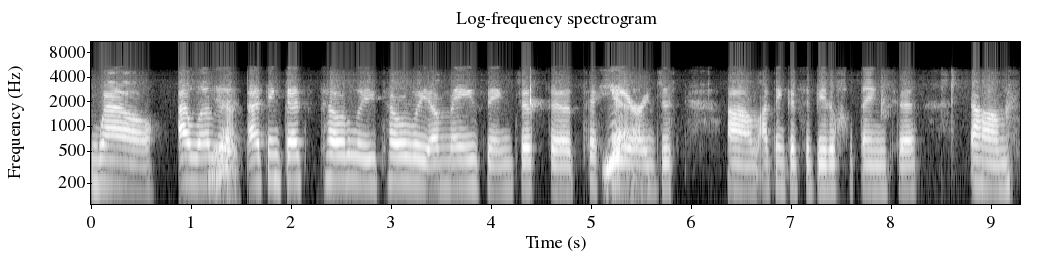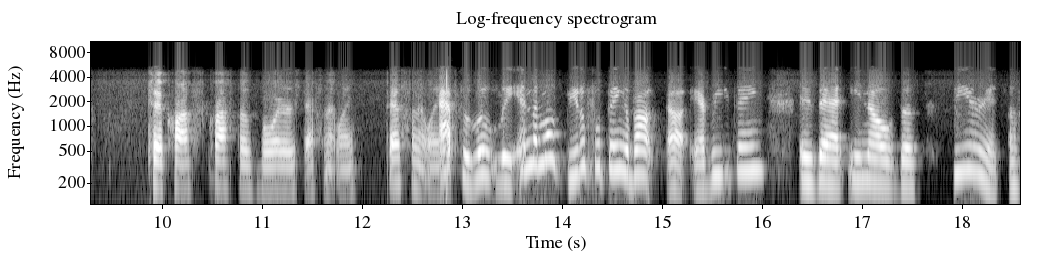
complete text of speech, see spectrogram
Wow. I love yeah. it. I think that's totally, totally amazing just to to hear yeah. and just um I think it's a beautiful thing to um to cross cross those borders definitely. Definitely. Absolutely. And the most beautiful thing about uh, everything is that, you know, the spirit of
